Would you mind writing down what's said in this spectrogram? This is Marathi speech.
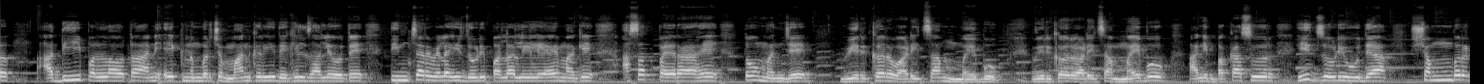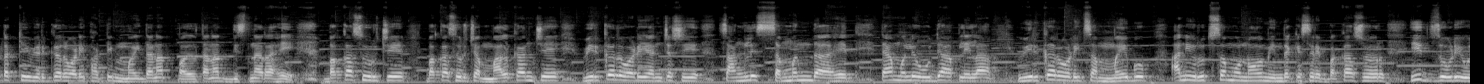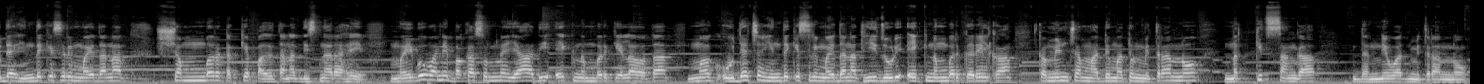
आधीही पल्ला होता आणि एक नंबरचे मानकरी देखील झाले होते. तीन चार वेळा ही जोडी पल्लालेली आहे. मागे असाच पैरा आहे. तो म्हणजे विरकरवाडीचा मैबूब विरकरवाडीचा मैबूब आणि बकासूर हीच जोडी उद्या शंभर टक्के विरकरवाडी फाटी मैदानात पळताना दिसणार आहे. बकासूरचे बकासूरच्या मालकांचे विरकरवाडी यांच्याशी चांगले संबंध आहेत. त्यामुळे उद्या आपल्याला विरकरवाडीचा मैबूब आणि रुत्समो नवम हिंदकेसरी बकासूर हीच जोडी उद्या हिंदकेसरी मैदानात शंभर टक्के पालताना दिसणार आहे. महबूब आणि बकासूरने याआधी एक नंबर केला होता. मग उद्याच्या हिंदकेसरी मैदानात ही जोडी एक नंबर करेल का? कमेंटच्या माध्यमातून मित्रांनो नक्कीच सांगा. धन्यवाद मित्रांनो.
